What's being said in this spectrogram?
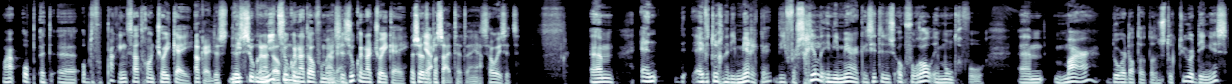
maar op, het, eh, op de verpakking staat gewoon Choi. Oké, dus, Dus niet zoeken naar niet tofu. zoeken naar tofu-meisjes, Oké. zoeken naar. We zullen Ja. het op de site zetten, ja. Zo is het. Ehm, en even terug naar die merken. Die verschillen in die merken zitten dus ook vooral in mondgevoel. Ehm, maar doordat het een structuurding is,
